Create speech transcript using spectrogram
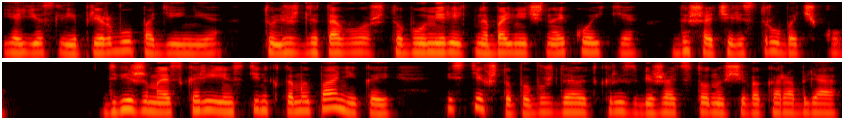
я, если и прерву падение, то лишь для того, чтобы умереть на больничной койке, дыша через трубочку. Движимая скорее инстинктом и паникой, из тех, что побуждают крыс бежать с тонущего корабля,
